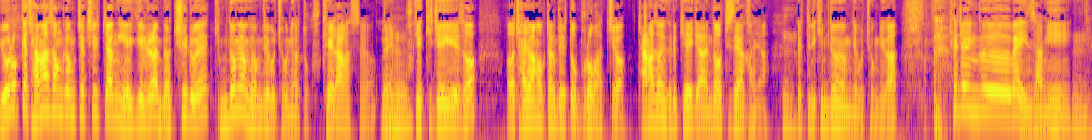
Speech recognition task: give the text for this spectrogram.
요렇게 장하성 정책실장이 얘기를 한 며칠 후에 김동연 경제부총리가 또 국회에 나갔어요. 네. 음. 국회 기재위에서 어, 자유한국당들이 또 물어봤죠. 장하성이 그렇게 얘기하는데 어떻게 생각하냐. 음. 그랬더니 김동연 경제부총리가 최저임금의 인상이 음.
